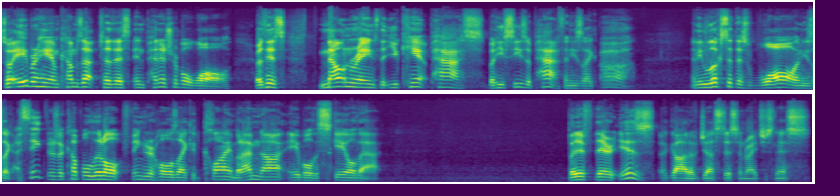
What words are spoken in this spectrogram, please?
So Abraham comes up to this impenetrable wall or this mountain range that you can't pass, but he sees a path and he's like, oh. And he looks at this wall and he's like, I think there's a couple little finger holes I could climb, but I'm not able to scale that. But if there is a God of justice and righteousness,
